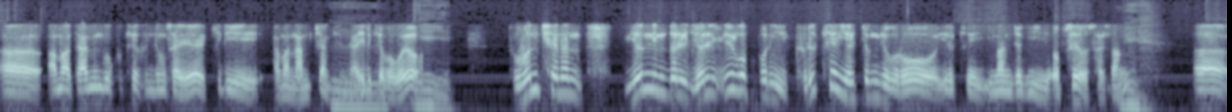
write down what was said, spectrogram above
어, 아마 대한민국 국회 헌정사에 길이 아마 남지 않겠나 음. 이렇게 보고요. 예, 두 번째는 위원님들 17분이 그렇게 열정적으로 이렇게 임한 적이 없어요, 사실상. 어,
